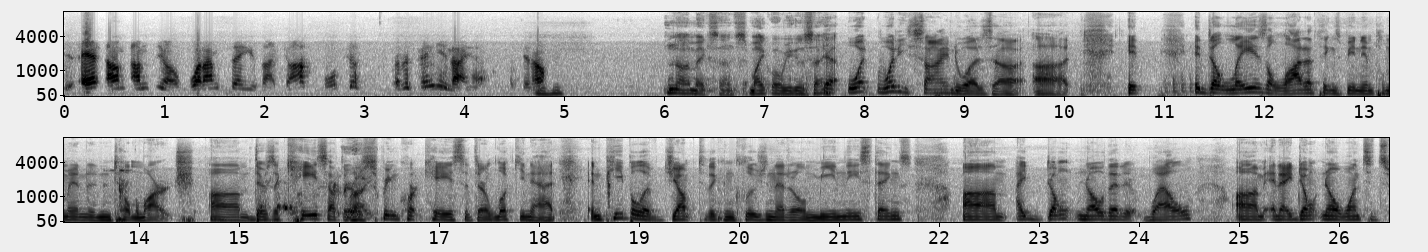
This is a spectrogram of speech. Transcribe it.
and I'm, I'm, you know, what I'm saying is not gospel. It's just an opinion I have. You know. No, that makes sense. Mike, what were you going to say? Yeah, what what he signed was uh, uh, it it delays a lot of things being implemented until March. Um, there's a case out there, Right. a Supreme Court case that they're looking at, and people have jumped to the conclusion that it'll mean these things. Um, I don't know that it will. Um, and I don't know once it's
